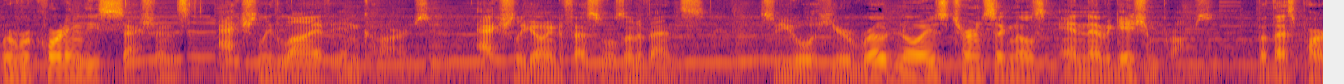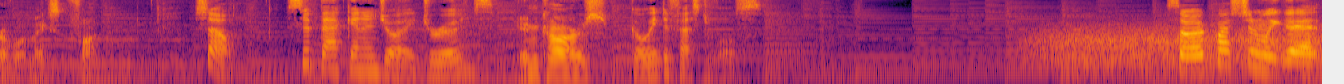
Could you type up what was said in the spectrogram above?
We're recording these sessions actually live in cars, actually going to festivals and events, so you will hear road noise, turn signals, and navigation prompts. But that's part of what makes it fun. So, sit back and enjoy Druids In cars, going to festivals. So, a question we get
